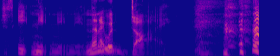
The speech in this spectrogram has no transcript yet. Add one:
would just eat and eat and eat and eat. And then I would die.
